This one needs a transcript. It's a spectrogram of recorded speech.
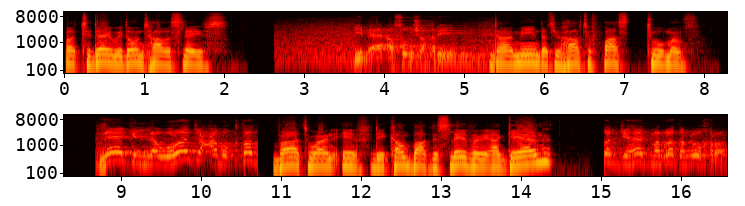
But today we don't have slaves. That means that you have to fast two months. لكن لو رجع مقتضى But when if they come back the slavery again, الجهاد مرة أخرى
